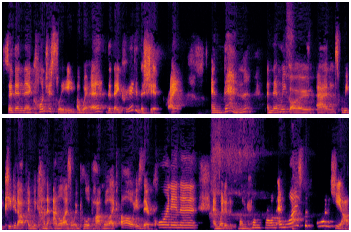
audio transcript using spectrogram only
So then they're consciously aware that they created the shit, right? And then and then we go and we pick it up and we kind of analyze it. We pull apart and we're like, oh, is there corn in it? And where did the corn come from? And why is the corn here?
